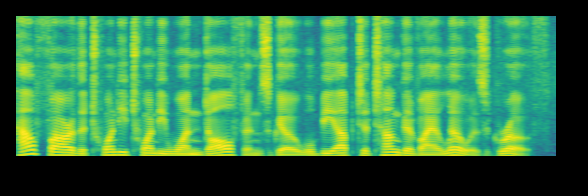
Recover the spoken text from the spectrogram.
how far the 2021 Dolphins go will be up to Tagovailoa's growth.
